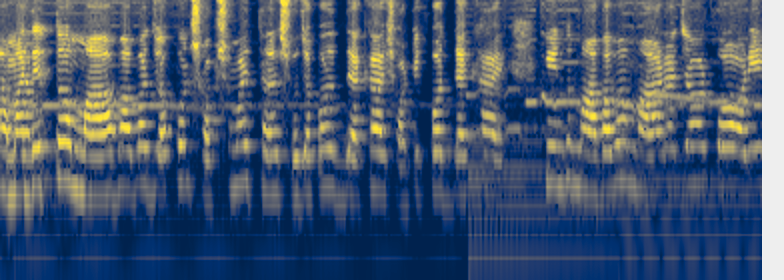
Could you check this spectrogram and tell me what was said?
আমাদের তো মা বাবা যখন সবসময় সোজা পথ দেখায়, সঠিক পথ দেখায়, কিন্তু মা বাবা মারা যাওয়ার পরে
